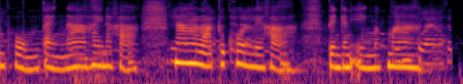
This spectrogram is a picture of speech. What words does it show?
ำผมแต่งหน้าให้นะคะ น่ารักทุกคนเลยค่ะ เป็นกันเองมากๆ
